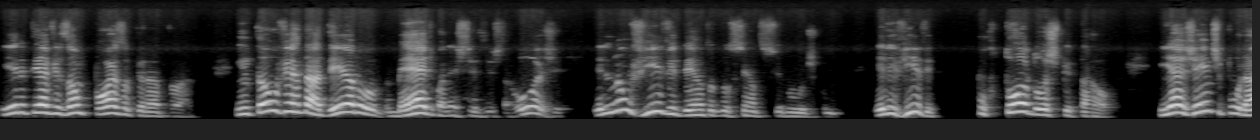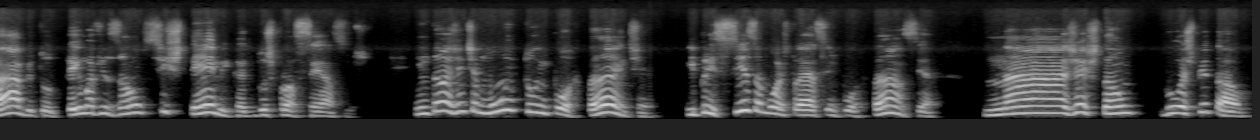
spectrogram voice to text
e ele tem a visão pós-operatória. Então, o verdadeiro médico anestesista hoje, ele não vive dentro do centro cirúrgico, ele vive por todo o hospital. E a gente, por hábito, tem uma visão sistêmica dos processos. Então, a gente é muito importante e precisa mostrar essa importância na gestão do hospital.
